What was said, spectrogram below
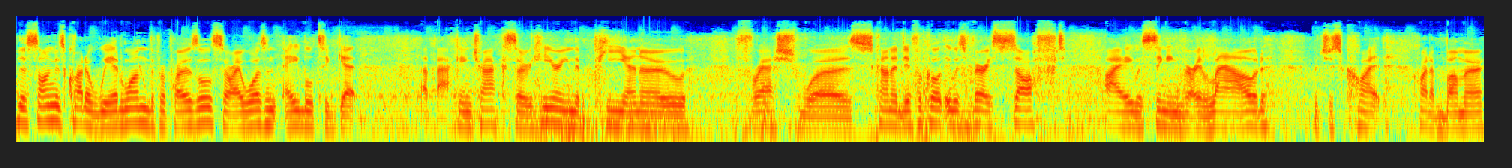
the song is quite a weird one, the proposal, so I wasn't able to get a backing track. So hearing the piano fresh was kind of difficult. It was very soft. I was singing very loud, which is quite quite a bummer.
